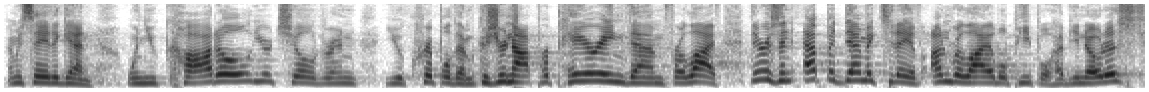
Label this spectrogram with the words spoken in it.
Let me say it again. When you coddle your children, you cripple them because you're not preparing them for life. There is an epidemic today of unreliable people. Have you noticed?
